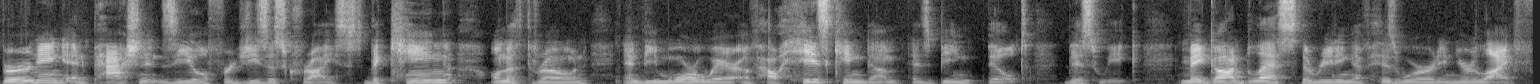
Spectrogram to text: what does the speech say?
burning and passionate zeal for Jesus Christ, the King on the throne, and be more aware of how his kingdom is being built this week. May God bless the reading of his word in your life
